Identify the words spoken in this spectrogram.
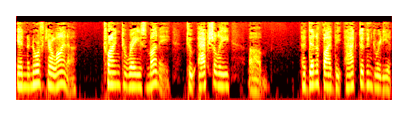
in North Carolina trying to raise money to actually um, identify the active ingredient,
